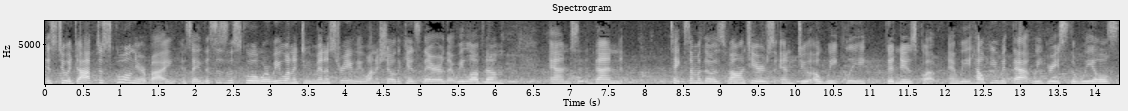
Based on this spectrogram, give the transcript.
is to adopt a school nearby and say this is the school where we want to do ministry, we want to show the kids there that we love them and then take some of those volunteers and do a weekly good news club and we help you with that. We grease the wheels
